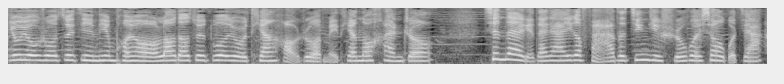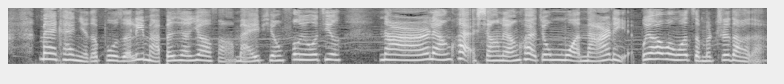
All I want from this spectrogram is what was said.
悠悠说，最近听朋友唠叨最多的就是天好热，每天都汗蒸。现在给大家一个法子，经济实惠，效果佳。迈开你的步子，立马奔向药房，买一瓶风油精，哪儿凉快想凉快就抹哪里。不要问我怎么知道的，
